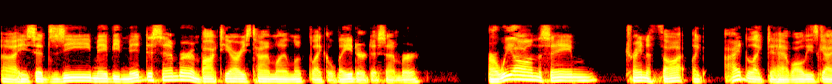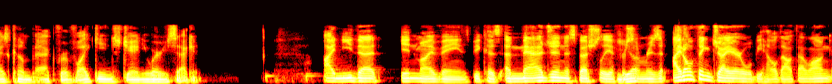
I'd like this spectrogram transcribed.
uh, he said Z maybe mid December and Bakhtiari's timeline looked like later December. Are we all on the same train of thought? Like, I'd like to have all these guys come back for Vikings January 2nd. I need that in my veins because imagine, especially if for Yep. some reason, I don't think Jaire will be held out that long,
